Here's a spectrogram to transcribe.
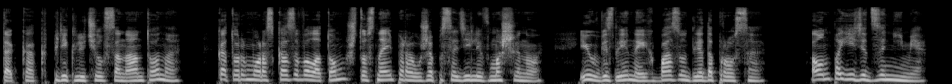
так как переключился на Антона, которому рассказывал о том, что снайпера уже посадили в машину и увезли на их базу для допроса. А он поедет за ними,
